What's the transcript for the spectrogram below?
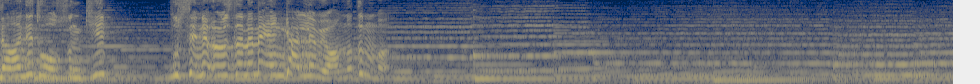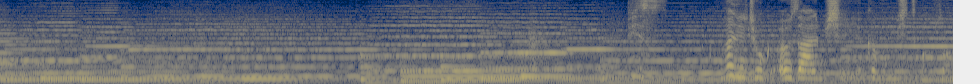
lanet olsun ki bu seni özlememi engellemiyor anladın mı? Biz hani çok özel bir şey yakalamıştık Ozan.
